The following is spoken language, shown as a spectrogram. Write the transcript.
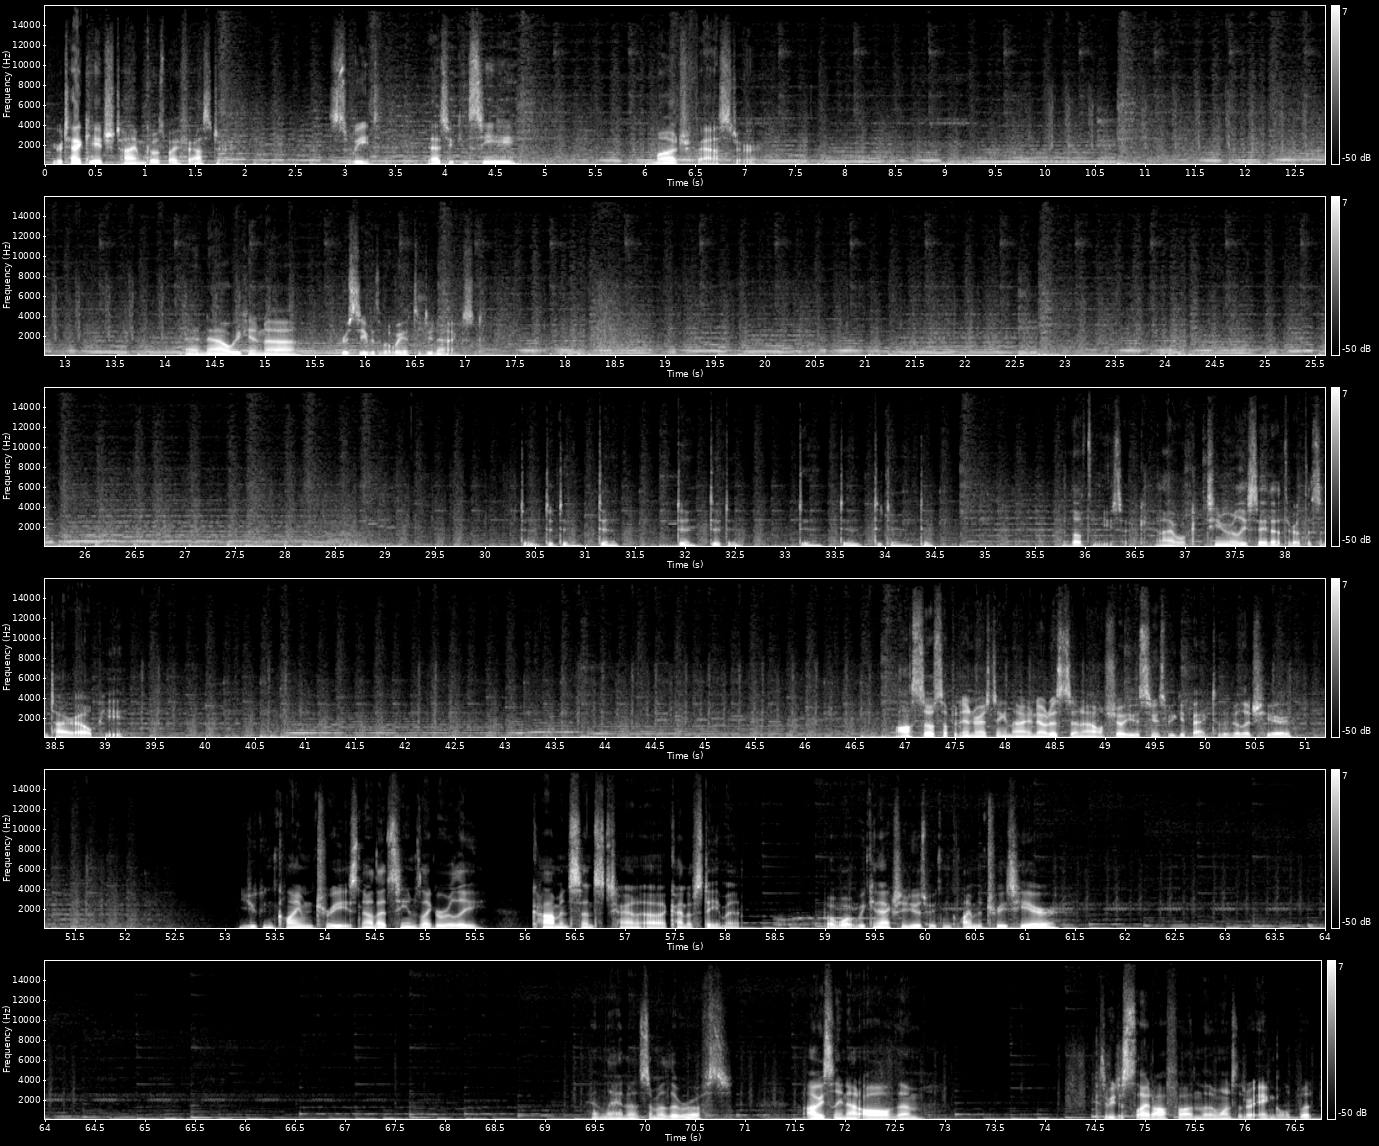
Your attack gauge time goes by faster. Sweet. As you can see, much faster. And now we can uh, proceed with what we have to do next. I love the music, and I will continually say that throughout this entire LP. Also, something interesting that I noticed, and I'll show you as soon as we get back to the village here. You can climb trees. Now that seems like a really common sense kind of, uh, kind of statement. But what we can actually do is we can climb the trees here. And land on some of the roofs. Obviously not all of them, because we just slide off on the ones that are angled, but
